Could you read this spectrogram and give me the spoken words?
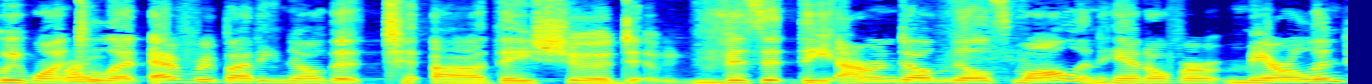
we want to let everybody know that uh, they should visit the arundel mills mall in hanover maryland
